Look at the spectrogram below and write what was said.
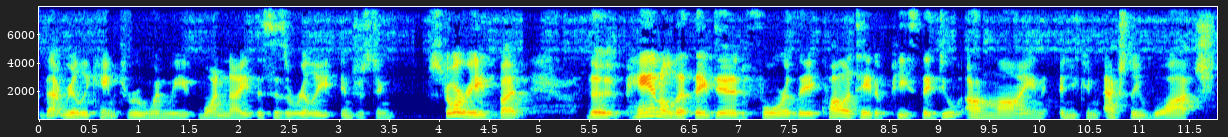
that really came through when we one night this is a really interesting story but the panel that they did for the qualitative piece they do online and you can actually watch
